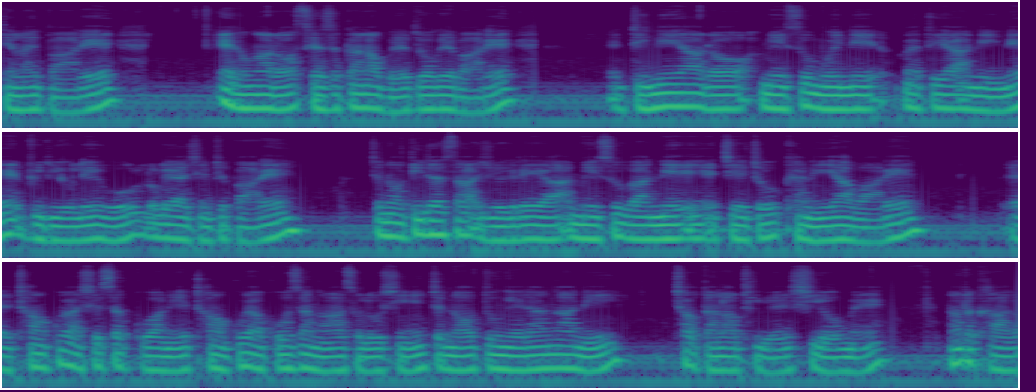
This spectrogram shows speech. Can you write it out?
တင်လိုက်ပါတယ်အဲတုန်းကတော့10စက္ကန့်လောက်ပဲပြောခဲ့ပါတယ်ဒီနေ့ကတော့အမေစုမွေးနေ့အမှတ်တရအနေနဲ့ဗီဒီယိုလေးကိုလုပ်လိုက်ရခြင်းဖြစ်ပါတယ်ကျွန်တော်တိတက်ဆအရွယ်ကလေးကအမေစုကနေအိမ်အခြေကျုပ်ခံနေရပါတယ်အဲ1989ကနေ1995ဆိုလို့ရှိရင်ကျွန်တော်သူငယ်တန်းကနေ6တန်းလောက်ထိပဲရှိအောင်မယ် နောက်တစ်ခါက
